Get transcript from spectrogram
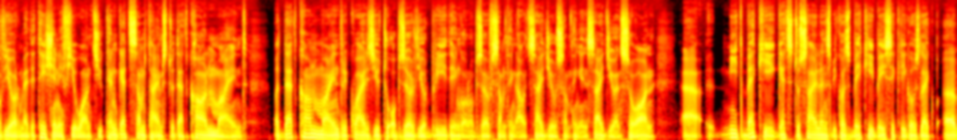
of your meditation if you want. You can get sometimes to that calm mind, but that calm mind requires you to observe your breathing or observe something outside you, something inside you, and so on uh, meet Becky gets to silence because Becky basically goes like, uh,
